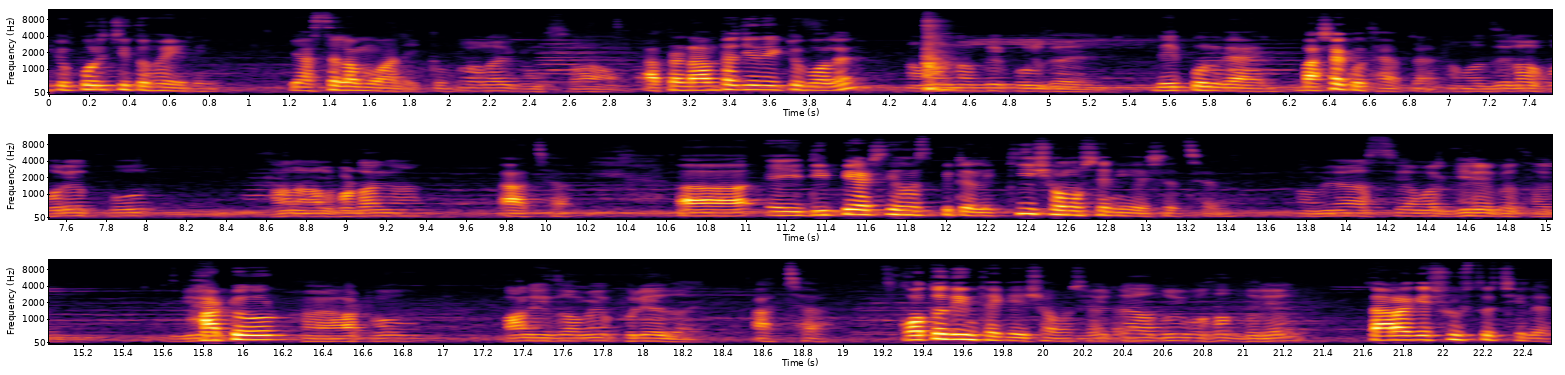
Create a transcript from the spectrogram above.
একটু পরিচিত হয়ে নিই। আসসালামু আলাইকুম। ওয়ালাইকুম সালাম। আপনার নামটা যদি একটু বলেন। আমার নাম বিপুল গায়েন। বিপুল গায়েন। বাসা কোথায় আপনার? আমার জেলা ফরিদপুর থানা আলফাডাঙ্গা। আচ্ছা এই ডিপিআরসি হসপিটালে কি সমস্যা নিয়ে এসেছেন? আমি আসছি আমার গিরে ব্যথারি গিরে- হাঁটুর? হ্যাঁ আঠু পানি জমে ফুলে যায়। আচ্ছা কতদিন থেকে এই সমস্যাটা? এটা দুই বছর ধরে। তার আগে সুস্থ ছিলেন?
